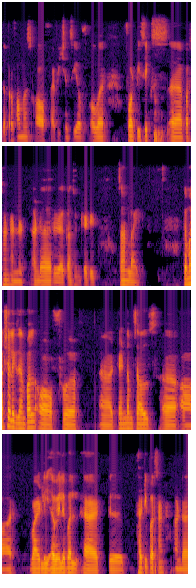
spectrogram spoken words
the performance of efficiency of over 46 uh, percent under, under concentrated sunlight. Commercial example of uh, uh, tandem cells uh, are widely available at 30 percent under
